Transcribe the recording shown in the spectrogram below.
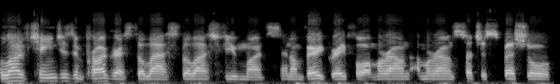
a lot of changes and progress the last the last few months, and I'm very grateful. I'm around I'm around such a special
